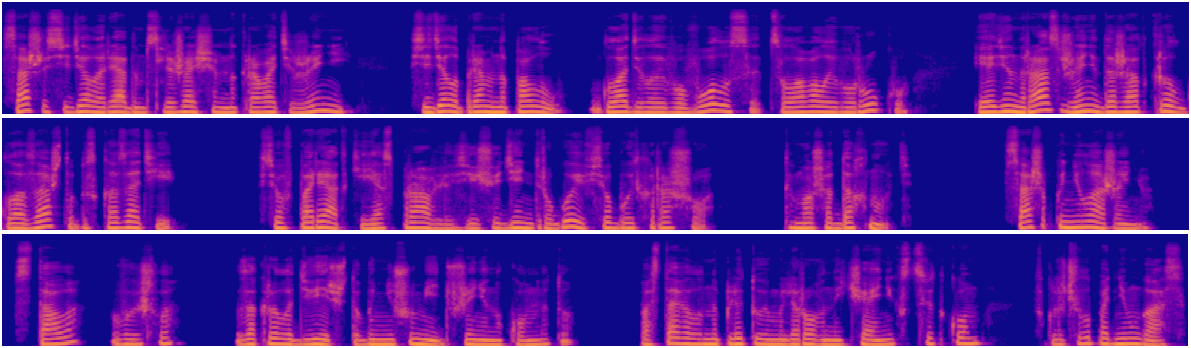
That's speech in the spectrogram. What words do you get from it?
Саша сидела рядом с лежащим на кровати Женей, сидела прямо на полу, гладила его волосы, целовала его руку, и один раз Женя даже открыл глаза, чтобы сказать ей все в порядке, я справлюсь, еще день-другой, и все будет хорошо. Ты можешь отдохнуть. Саша поняла Женю. Встала, вышла, закрыла дверь, чтобы не шуметь в Женину комнату, поставила на плиту эмалированный чайник с цветком, включила под ним газ.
